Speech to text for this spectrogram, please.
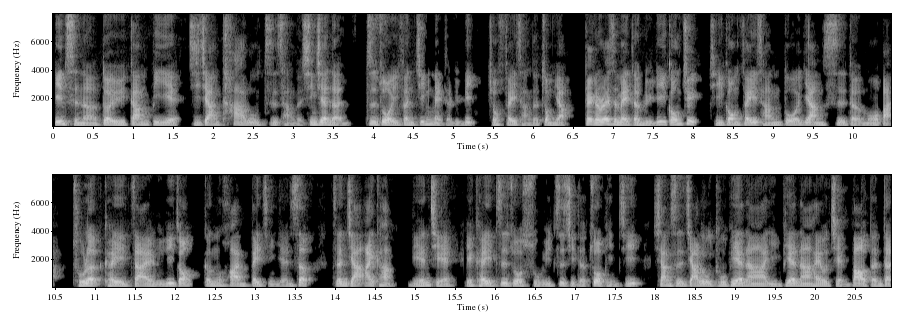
因此呢，对于刚毕业即将踏入职场的新鲜人。制作一份精美的履历就非常的重要。Kickresume 的履历工具提供非常多样式的模板，除了可以在履历中更换背景颜色、增加 icon、连结，也可以制作属于自己的作品集，像是加入图片啊、影片啊，还有简报等等。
